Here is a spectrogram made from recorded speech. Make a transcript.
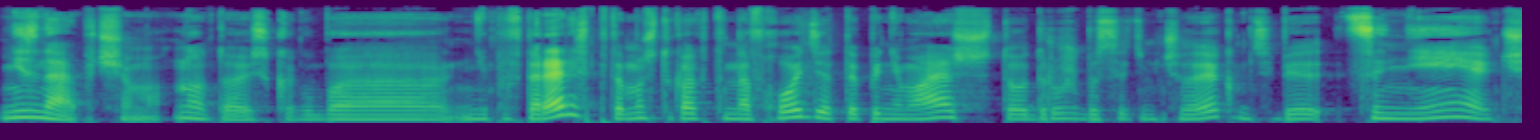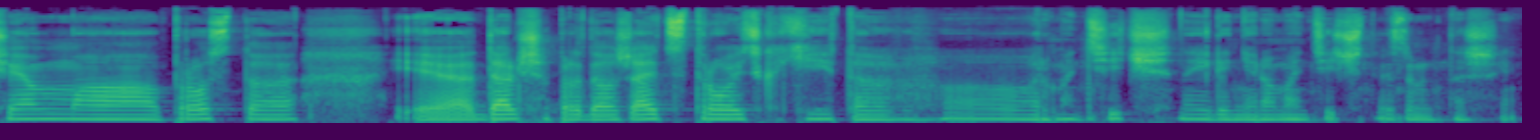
Не знаю почему. Ну, то есть, как бы не повторялись, потому что как-то на входе ты понимаешь, что дружба с этим человеком тебе ценнее, чем а, просто э, дальше продолжать строить какие-то э, романтичные или неромантичные взаимоотношения.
